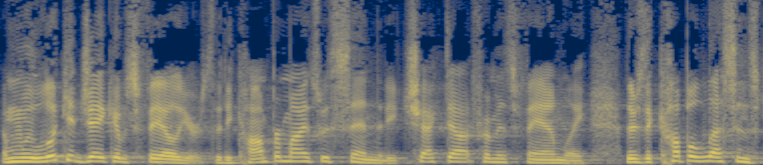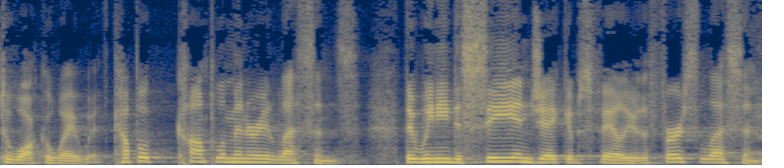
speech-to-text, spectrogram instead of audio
And when we look at Jacob's failures, that he compromised with sin, that he checked out from his family, there's a couple lessons to walk away with, a couple complementary lessons that we need to see in Jacob's failure. The first lesson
